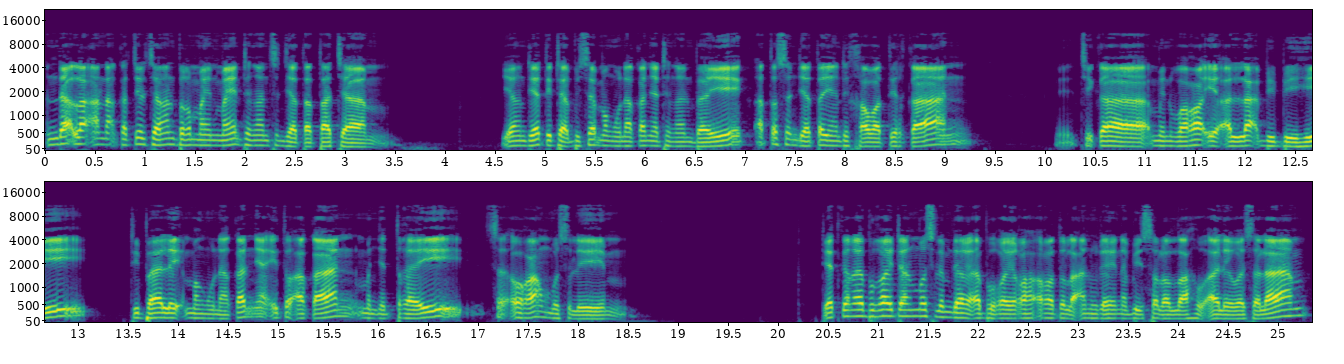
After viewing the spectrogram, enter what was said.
hendaklah anak kecil jangan bermain-main dengan senjata tajam yang dia tidak bisa menggunakannya dengan baik atau senjata yang dikhawatirkan jika min wara'i Allah bibihi dibalik menggunakannya itu akan menyedrai seorang muslim. Diatkan Abu Hurairah dan Muslim dari Abu Hurairah radhiallahu anhu dari Nabi sallallahu alaihi wasallam,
